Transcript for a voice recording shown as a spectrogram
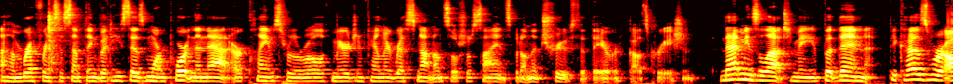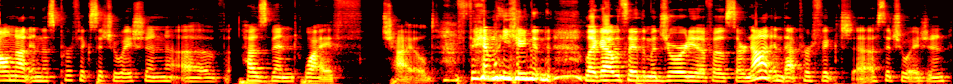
um, references something, but he says more important than that, our claims for the role of marriage and family rest not on social science, but on the truth that they are of God's creation. That means a lot to me. But then, because we're all not in this perfect situation of husband, wife, child, family union, like I would say the majority of us are not in that perfect uh, situation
